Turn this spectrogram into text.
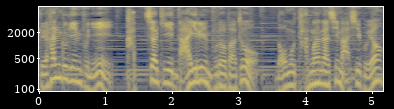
그 한국인 분이 갑자기 나이를 물어봐도 너무 당황하지 마시고요.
